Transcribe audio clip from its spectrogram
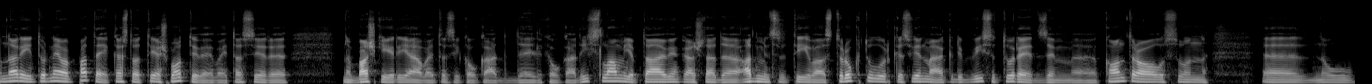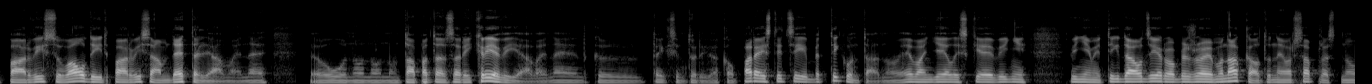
un arī tur nevar pateikt, kas to tieši motivē. Vai tas ir nu, Baškīrijā, vai tas ir kaut kāda dēļ kaut kāda islāma, ja tā ir vienkārši tāda administratīvā struktūra, kas vienmēr grib visu turēt zem uh, kontrolas un uh, nu, pār visu valdīt, pār visām detaļām. Un, un, un, un tāpat arī Krievijā, vai ne? Ka, teiksim, tur ir atkal pareizticība, bet tik un tā, nu, evaņģēliskie viņi, viņiem ir tik daudz ierobežojumu, un atkal tu nevari saprast, nu,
